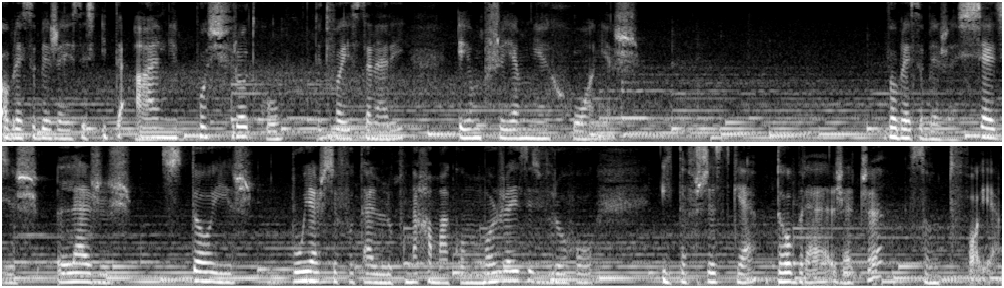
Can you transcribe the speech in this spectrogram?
Wyobraź sobie, że jesteś idealnie po środku tej Twojej scenerii i ją przyjemnie chłoniesz. Wyobraź sobie, że siedzisz, leżysz, stoisz, bujasz się w fotelu lub na hamaku, może jesteś w ruchu i te wszystkie dobre rzeczy są Twoje.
